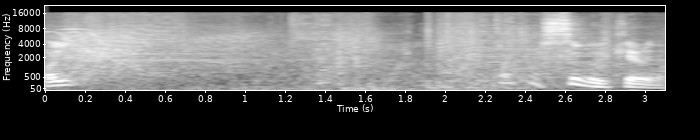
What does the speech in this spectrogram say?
はい。すぐ行けるね。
